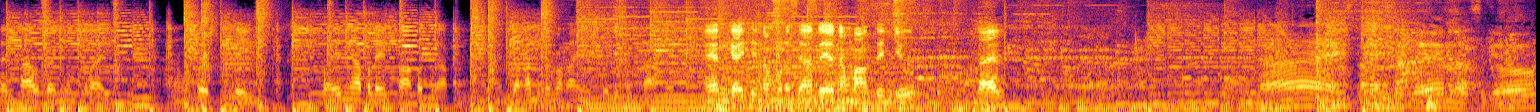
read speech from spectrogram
$10,000 yung price ng first place. So, ayun nga pala yung taco truck. Yan, Diyan kami kumakain usually ng taco. Ayan guys, ang muna si Andrea ng Mountain Dew. Dahil... Nice! Okay, so then, let's go.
